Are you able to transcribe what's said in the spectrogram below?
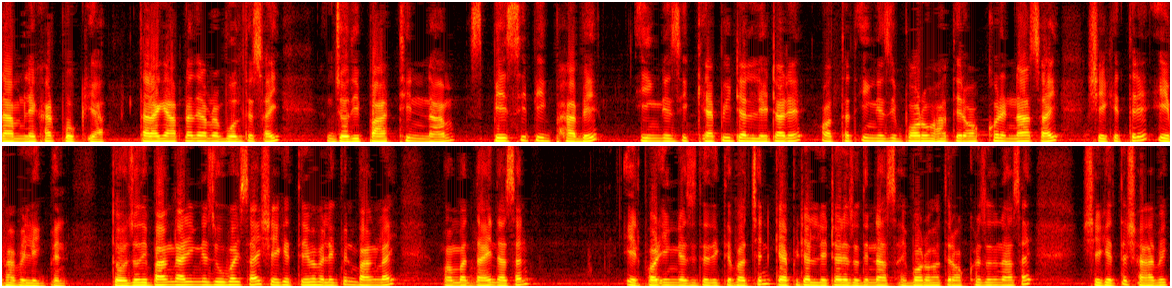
নাম লেখার প্রক্রিয়া। তার আগে আপনাদের আমরা বলতে চাই, যদি প্রার্থীর নাম স্পেসিফিকভাবে ইংরেজি ক্যাপিটাল লেটারে, অর্থাৎ ইংরেজি বড় হাতের অক্ষরে না চাই, সেক্ষেত্রে এইভাবে লিখবেন। তো যদি বাংলা আর ইংরেজি উভয় চাই, সেক্ষেত্রে এভাবে লিখবেন বাংলায় মোহাম্মদ নাহিদ হাসান। এরপর ইংরেজিতে দেখতে পাচ্ছেন, ক্যাপিটাল লেটারে যদি না চাই, বড় হাতের অক্ষরে যদি না চাই, সেক্ষেত্রে স্বাভাবিক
